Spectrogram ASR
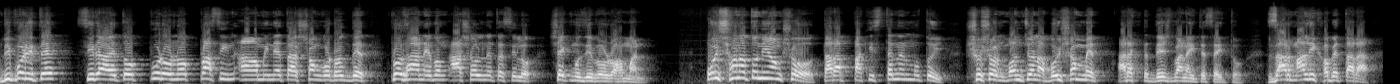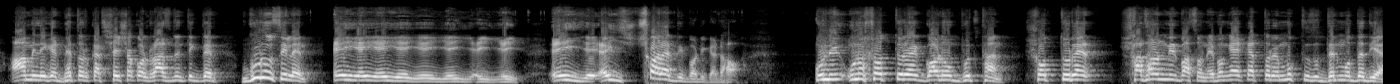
বিপরীতে চিরায়ত পুরনো প্রাচীন আওয়ামী নেতা সংগঠকদের প্রধান এবং আসল নেতা ছিল শেখ মুজিবুর রহমান ওই সনাতনী অংশ তারা পাকিস্তানের মতোই শোষণ বঞ্চনা বৈষম্যের আর একটা দেশ বানাইতে চাইতো যার মালিক হবে তারা আওয়ামী লীগের ভেতরকার সেই সকল রাজনৈতিকদের গুরু ছিলেন এই এই এই এই এই এই এই এই এই এই সরাদি বডিগার্ড হ উনি উনসত্তরের গণ অভ্যুত্থান সত্তরের সাধারণ নির্বাচন এবং একাত্তরের মুক্তিযুদ্ধের মধ্যে দিয়া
